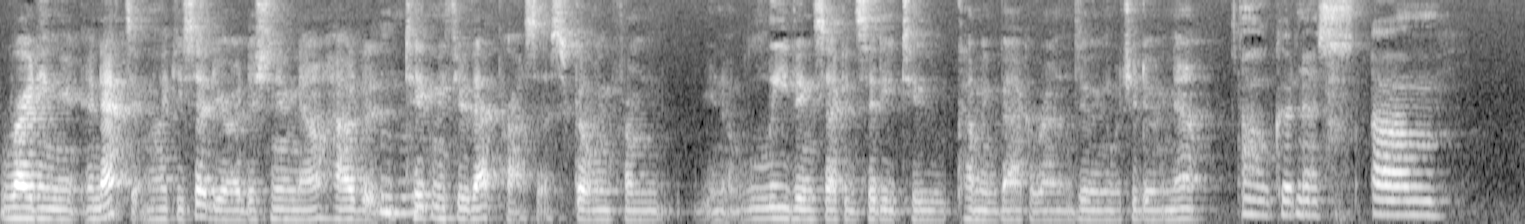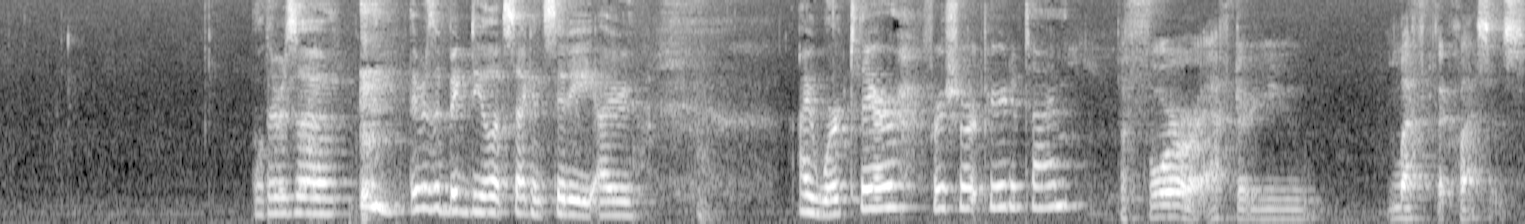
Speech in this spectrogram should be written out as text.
writing and acting? Like you said, you're auditioning now. How did Mhm. take me through that process, going from you know leaving Second City to coming back around and doing what you're doing now? Oh goodness. Um, well, there was a there was a big deal at Second City. I I worked there for a short period of time. Before or after you left the classes?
